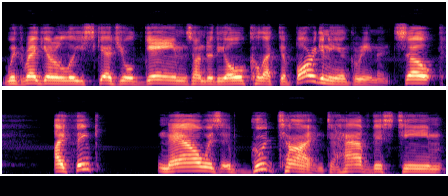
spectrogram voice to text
with regularly scheduled games under the old collective bargaining agreement. So I think now is a good time to have this team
